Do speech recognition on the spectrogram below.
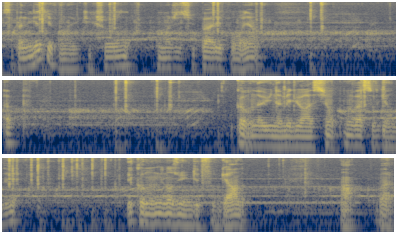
C'est pas négatif, on a eu quelque chose. Moi, j'y suis pas allé pour rien. Hop. Comme on a eu une amélioration, on va sauvegarder. Et comme on est dans une unité de sauvegarde, ah, voilà,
